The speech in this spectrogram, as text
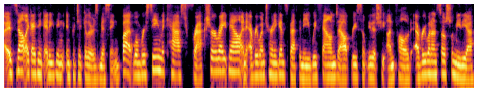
it's not like I think anything in particular is missing. But when we're seeing the cast fracture right now and everyone turn against Bethany, we found out recently that she unfollowed everyone on social media.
